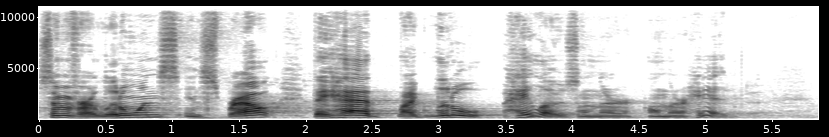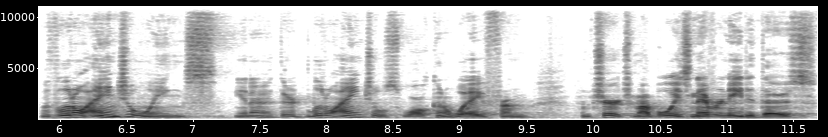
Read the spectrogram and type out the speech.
some of our little ones in Sprout, they had like little halos on their on their head with little angel wings. You know, they're little angels walking away from, from church. My boys never needed those,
